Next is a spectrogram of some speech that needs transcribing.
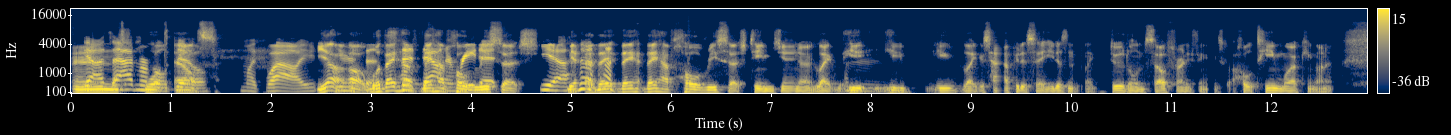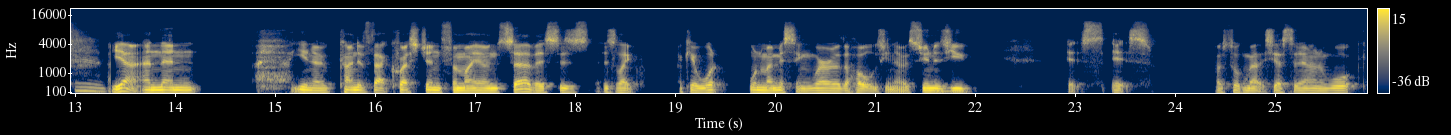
and yeah it's admirable too else? i'm like wow you, yeah oh well they have they have whole research it. yeah yeah they, they they have whole research teams you know like he mm. he he like is happy to say he doesn't like do it all himself or anything he's got a whole team working on it mm. yeah and then you know kind of that question for my own service is is like okay what what am I missing? Where are the holes? You know, as soon as mm. you, it's it's. I was talking about this yesterday on a walk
